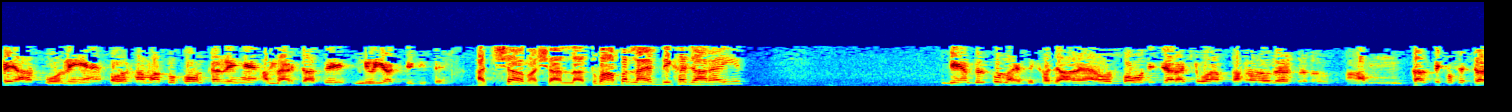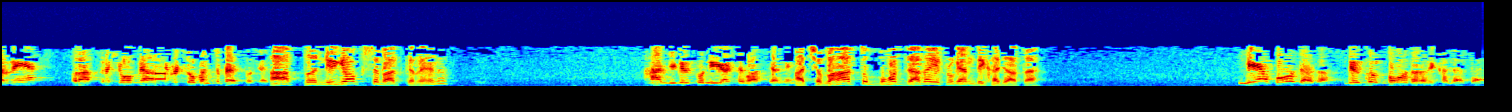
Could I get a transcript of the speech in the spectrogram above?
فیاض بول رہے ہیں اور ہم آپ کو کال کر رہے ہیں امریکہ سے نیو یارک سٹی سے۔ اچھا ماشاء اللہ تو وہاں پر لائیو دیکھا جا رہا ہے یہ؟ جی ہاں بالکل لائیو دیکھا جا رہا ہے اور بہت ہی پیارا شو آپ کا اور ہم کل سے کوشش کر رہے ہیں اور آپ کا شو میرا شو بن چکا ہے آپ نیو یارک سے بات کر رہے ہیں نا؟ ہاں جی بالکل نیو یارک سے بات کر رہے ہیں۔ اچھا وہاں تو بہت زیادہ یہ پروگرام دیکھا جاتا ہے۔ جی ہاں بہت زیادہ بالکل بہت زیادہ دیکھا جاتا ہے۔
